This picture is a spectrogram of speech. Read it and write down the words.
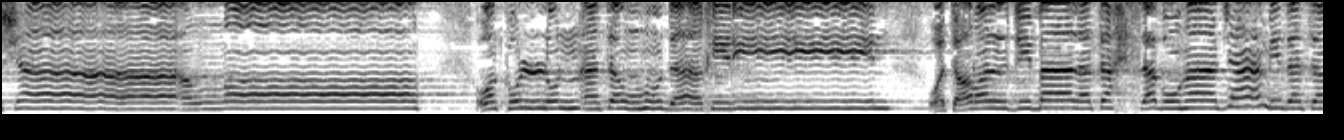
شاء الله وكل أتوه داخرين وترى الجبال تحسبها جامدة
